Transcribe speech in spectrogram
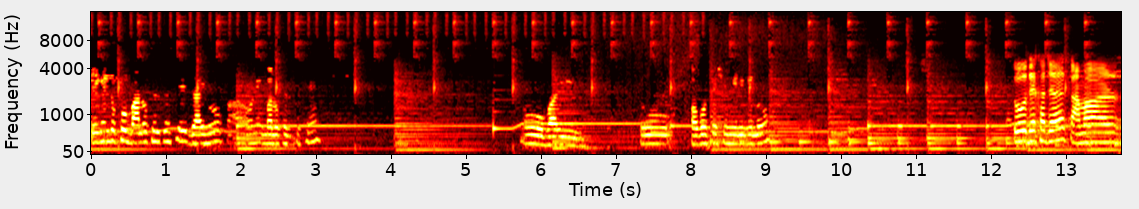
সে কিন্তু খুব ভালো খেলতেছে, যাই হোক, অনেক ভালো খেলতেছে। ও ভাই, তো অবশেষে মেরে গেল। তো দেখা যাক, আমার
